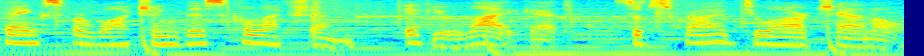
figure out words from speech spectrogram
Thanks for watching this collection. If you like it, subscribe to our channel.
